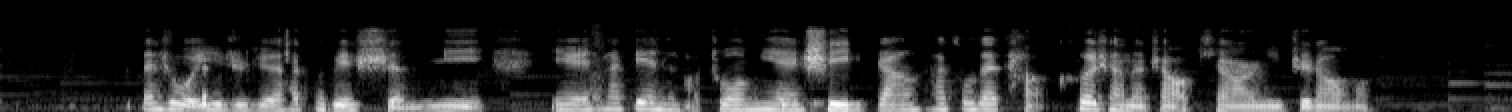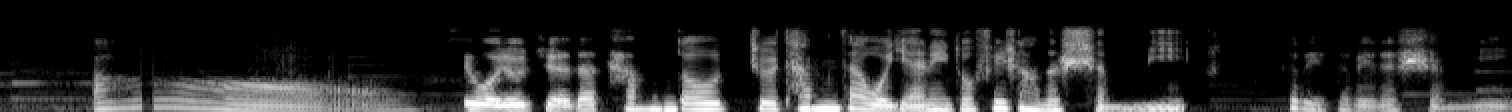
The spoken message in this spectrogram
但是我一直觉得他特别神秘，因为他电脑桌面是一张他坐在坦克上的照片，你知道吗？哦，所以我就觉得他们都就是他们在我眼里都非常的神秘，特别特别的神秘。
